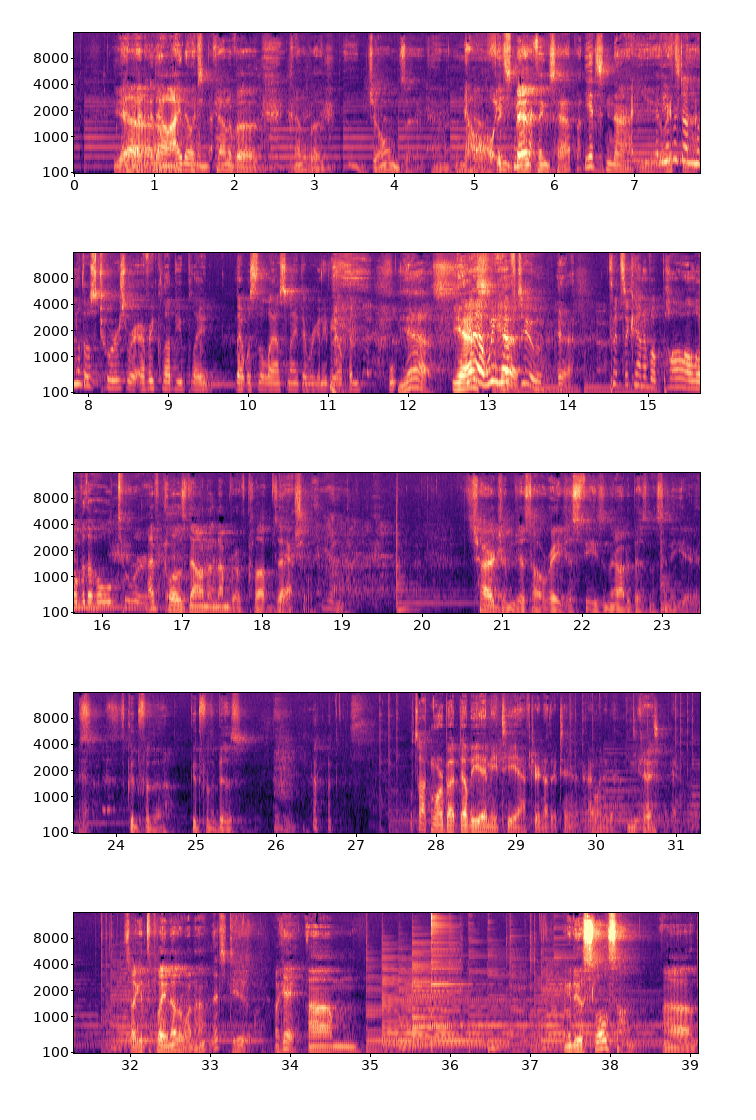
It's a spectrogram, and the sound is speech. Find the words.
Yeah. now I'm, I know it's- I'm kind of a kind of a Jones. Kind of. No, yeah, it's bad not. things happen. It's not you. Have you ever done not. one of those tours where every club you played, that was the last night they were going to be open? Yes. Yes. yeah, we have too. Yeah. puts a kind of a pall over the whole tour. I've closed down a number of clubs, Yeah. actually. Charge them just outrageous fees, and they're out of business in a year. It's, it's good for the good for the biz. We'll talk more about WMET after another tune. I wanted to. Okay. okay. So I get to play another one, huh? Let's do. Okay. Um, I'm gonna do a slow song. Uh,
